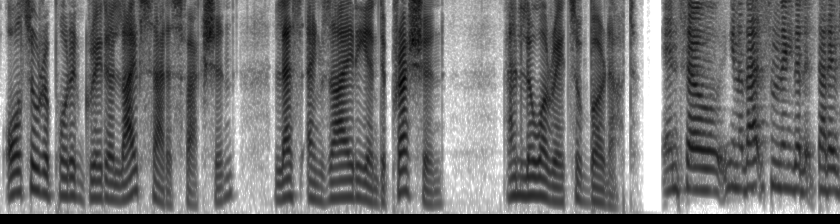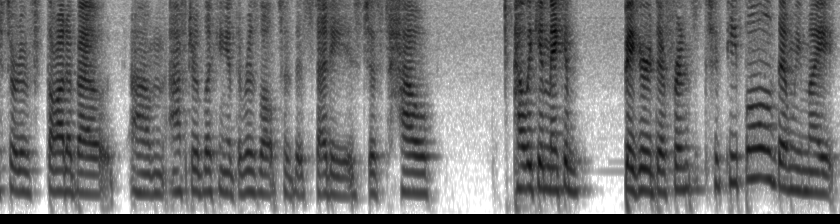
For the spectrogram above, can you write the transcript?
also reported greater life satisfaction, less anxiety and depression, and lower rates of burnout. And so, you know, that's something that, that I've sort of thought about um, after looking at the results of this study is just how how we can make a bigger difference to people than we might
